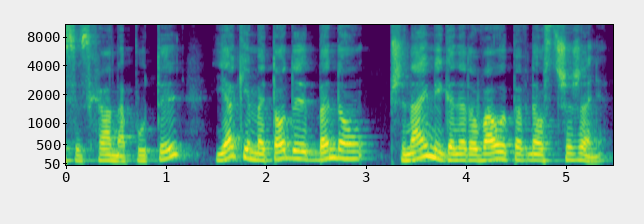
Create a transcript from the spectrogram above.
SSH na puty, jakie metody będą przynajmniej generowały pewne ostrzeżenie.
